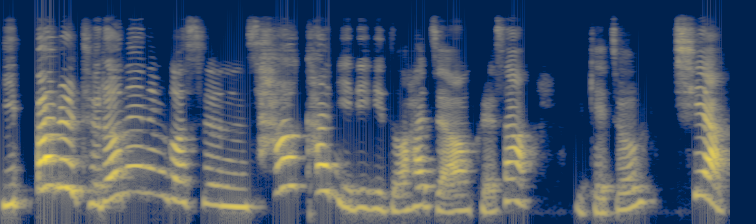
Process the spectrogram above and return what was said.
이빨을 드러내는 것은 사악한 일이기도 하죠. 그래서 이렇게 좀 치아,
